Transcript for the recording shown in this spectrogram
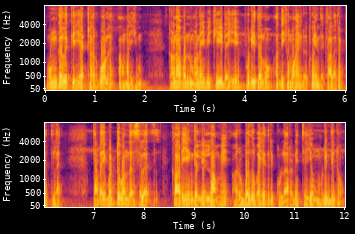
உங்களுக்கு ஏற்றார் போல அமையும். கணவன் மனைவிக்கு இடையே புரிதலும் அதிகமாக இருக்கும் இந்த காலகட்டத்தில். தடைபட்டு வந்த சில காரியங்கள் எல்லாமே அறுபது வயதிற்குள்ளார நிச்சயம் முடிந்திடும்.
